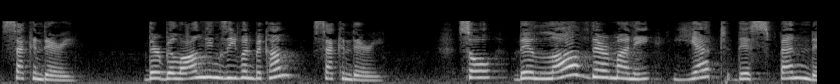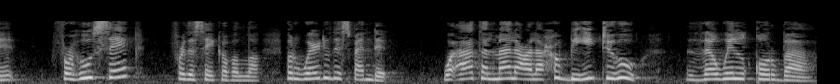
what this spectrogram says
secondary. Their belongings even become secondary. So they love their money, yet they spend it for whose sake? For the sake of Allah. But where do they spend it? وَآتَ الْمَالَ عَلَى حُبِّهِ To who? ذَوِي الْقُرْبَى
